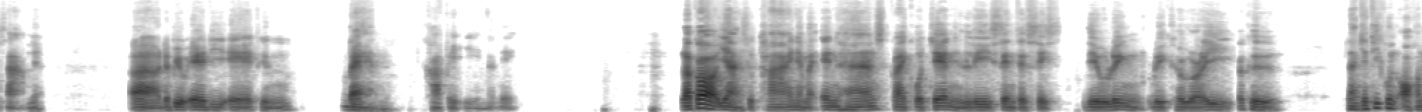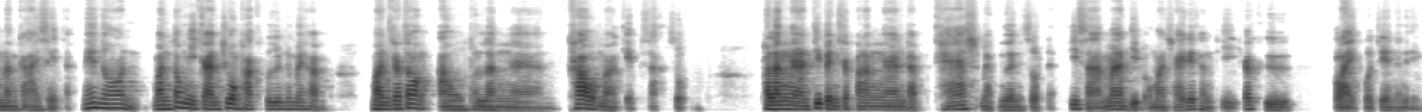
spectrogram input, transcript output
2003 เนี่ยเอ่อ WADA ถึงแบนคาเฟอีนนั่นเอง แล้วก็อย่างสุดท้ายเนี่ยมา enhance glycogen resynthesis during recovery ก็คือ หลังจากที่คุณออกกำลังกายเสร็จแน่นอนมันต้องมีการช่วงพักฟื้นใช่ไหมครับ มันก็ต้องเอาพลังงานเข้ามาเก็บสะสม พลังงานที่เป็นพลังงานแบบแคชแบบเงินสดที่สามารถหยิบออกมาใช้ได้ทันทีก็คือไกลโคเจนนั่นเอง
